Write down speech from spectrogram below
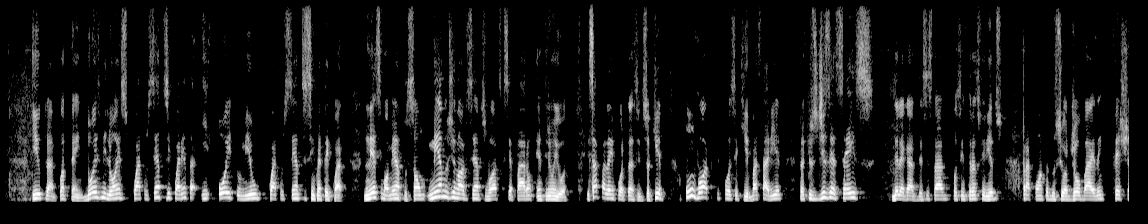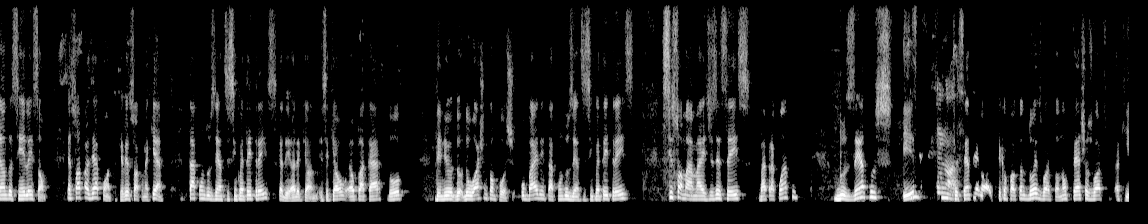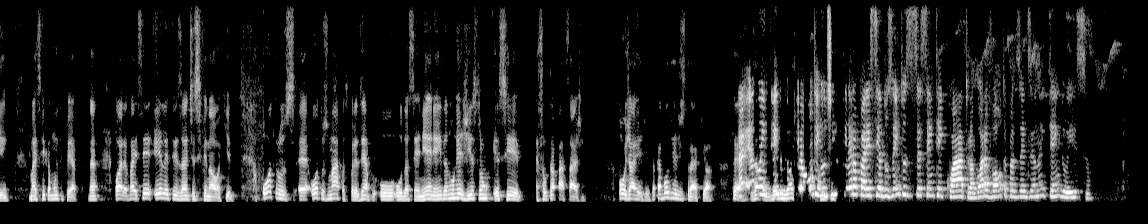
E o Trump, quanto tem? 2 milhões 448 mil 454. Nesse momento, são menos de 900 votos que separam entre um e outro. E sabe qual é a importância disso aqui? Um voto que fosse aqui bastaria para que os 16 delegados desse estado fossem transferidos para a conta do senhor Joe Biden, fechando assim a eleição. É só fazer a conta. Quer ver só como é que é? Está com 253, cadê? Olha aqui, ó. Esse aqui é o, é o placar do, do, do Washington Post. O Biden está com 253. Se somar mais 16, vai para quanto? 200 e 69. 69. Ficam faltando dois votos, então não fecha os votos aqui, hein? Mas fica muito perto, né? Olha, vai ser eletrizante esse final aqui. Outros, é, outros mapas, por exemplo, o, o, da CNN ainda não registram esse, essa ultrapassagem. Ou já registra? Acabou de registrar aqui, ó. É, é eu não entendo porque ontem o dia inteiro aparecia 264, agora volta para 200. Eu não entendo isso.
